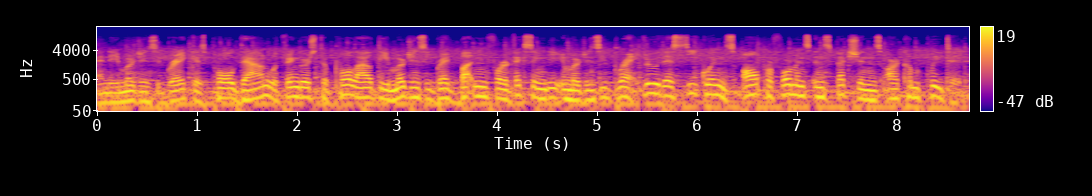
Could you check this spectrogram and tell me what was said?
and the emergency brake is pulled down with fingers to pull out the emergency brake button for fixing the emergency brake. Through this sequence, all performance inspections are completed.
